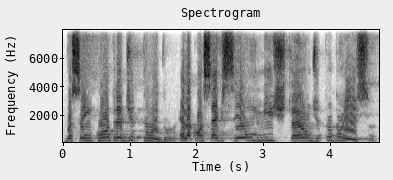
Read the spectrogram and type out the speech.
você encontra de tudo. Ela consegue ser um mistão de tudo isso.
